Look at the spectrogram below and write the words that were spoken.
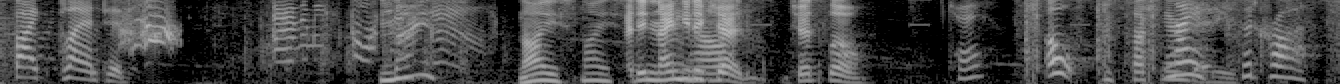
Spike planted. Nice. Nice, nice. I did 90 to jet. Jet's low. okay. Oh, I'm stuck here. nice. Good cross.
